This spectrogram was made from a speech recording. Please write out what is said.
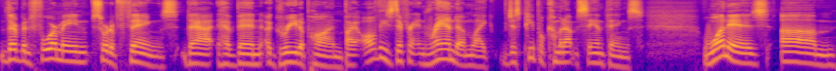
there have been four main sort of things that have been agreed upon by all these different and random, like just people coming up and saying things. One is um,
